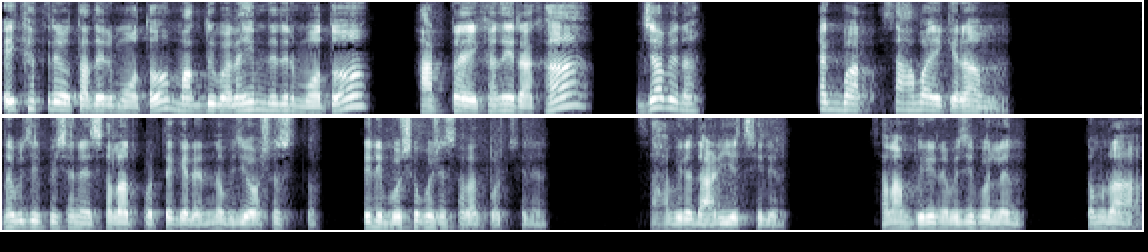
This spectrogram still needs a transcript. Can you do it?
এই ক্ষেত্রেও তাদের মতো মাকদুব আলহিমদের মতো হাতটা এখানে রাখা যাবে না। একবার সাহাবা কেরাম নবীজির পিছনে সালাদ পড়তে গেলেন। নবীজি অসুস্থ। তিনি বসে বসে সালাদ পড়ছিলেন। সাহাবিরা দাঁড়িয়েছিলেন। সালাম ফিরি নবীজি বললেন, তোমরা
